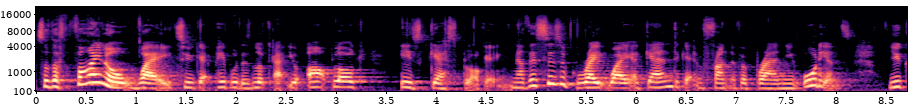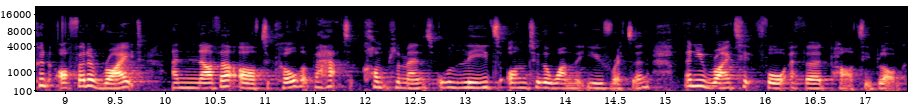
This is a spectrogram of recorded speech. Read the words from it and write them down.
So the final way to get people to look at your art blog is guest blogging. Now this is a great way again to get in front of a brand new audience. You can offer to write another article that perhaps complements or leads onto the one that you've written, and you write it for a third party blog.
